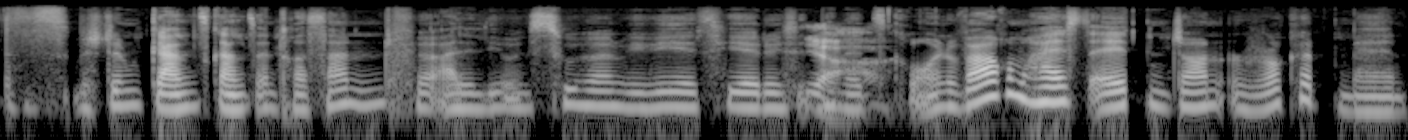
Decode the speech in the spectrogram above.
Das ist bestimmt ganz, ganz interessant für alle, die uns zuhören, wie wir jetzt hier durchs Internet Ja. scrollen. Warum heißt Elton John Rocketman?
